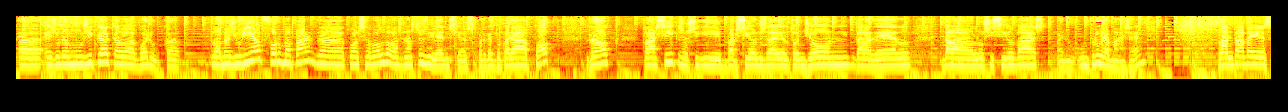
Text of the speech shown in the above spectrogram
eh, és una música que, bueno, que la majoria forma part de qualsevol de les nostres vivències, perquè tocarà pop, rock, clàssics, o sigui, versions d'Elton John, de l'Adele, de la Lucy Silvas... Bueno, un programàs, eh? L'entrada és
